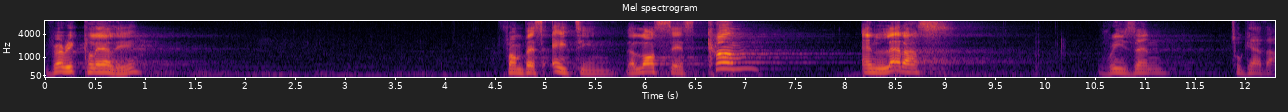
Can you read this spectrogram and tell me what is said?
very clearly from verse 18, the Lord says, Come and let us reason together.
